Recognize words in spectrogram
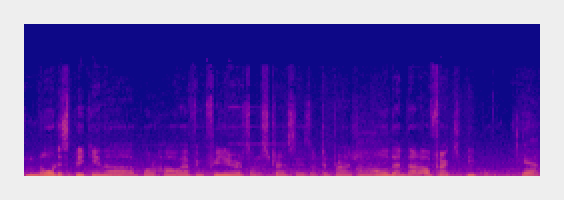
not speaking up or how having fears or stresses or depression, all that that affects people. Yeah.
